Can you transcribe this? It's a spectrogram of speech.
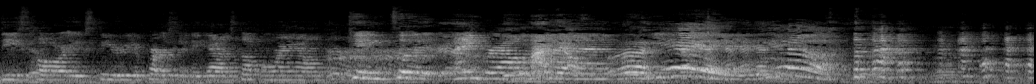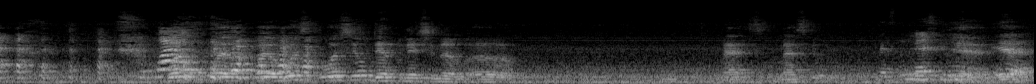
this hard exterior person that gotta stomp around, king tutted, angry all the My time? mouth. Uh. Yeah, yeah. well, wow. well, well, what's, what's your definition of uh, mas- masculine. Masculine. Yeah, yeah,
